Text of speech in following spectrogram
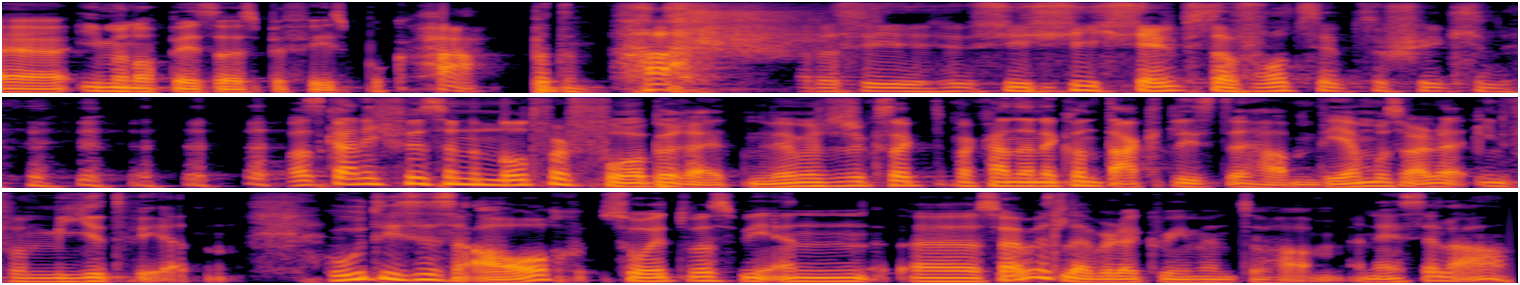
Äh, immer noch besser als bei Facebook. Ha! badum. Ha! Oder sie, sie sich selbst auf WhatsApp zu schicken. Was kann ich für so einen Notfall vorbereiten? Wir haben ja schon gesagt, man kann eine Kontaktliste haben. Wer muss alle informiert werden? Gut ist es auch, so etwas wie ein äh, Service Level Agreement zu haben, ein SLA,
